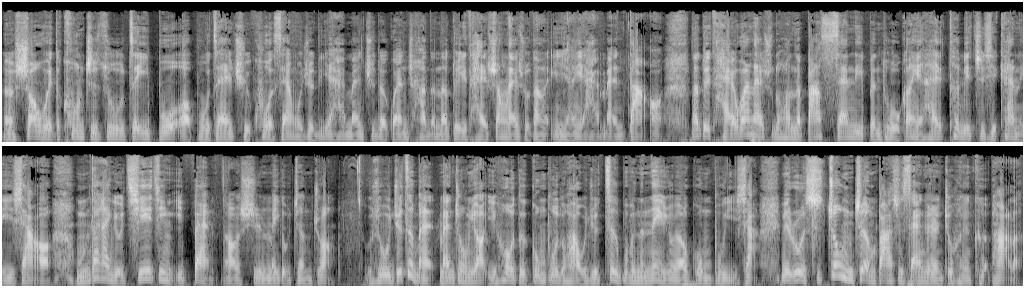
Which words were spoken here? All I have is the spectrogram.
呃稍微的控制住这一波哦，不再去扩散？我觉得也还蛮值得观察的。那对台商来说，当然影响也还蛮大哦。那对台湾来说的话呢，八十三例本土，我刚也还特别仔细看了一下哦，我们大概有接近一半啊是没有症状。我说我觉得这蛮蛮重要，以后的公布的话，我觉得这个部分的内容要公布一下，因为如果是重症八十三个人就很可怕了。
